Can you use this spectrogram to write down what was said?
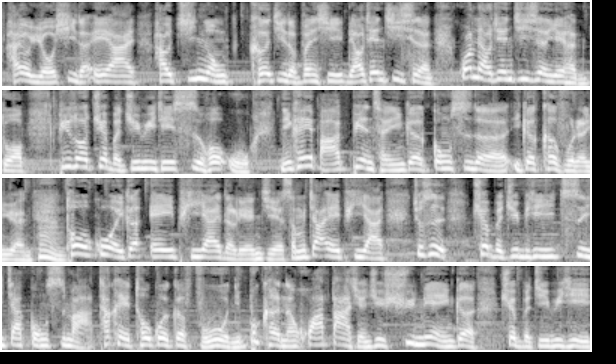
还有游戏的 AI，还有金融科技的分析，聊天机器人，光聊天机器人也很多。比如说 ChatGPT 四或五，你可以把它变成一个公司的一个客服人员，嗯，透过一个 API 的连接。什么叫 API？就是 ChatGPT 是一家公司嘛，它可以透过一个服务，你不可能花大钱去训练一个 ChatGPT，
